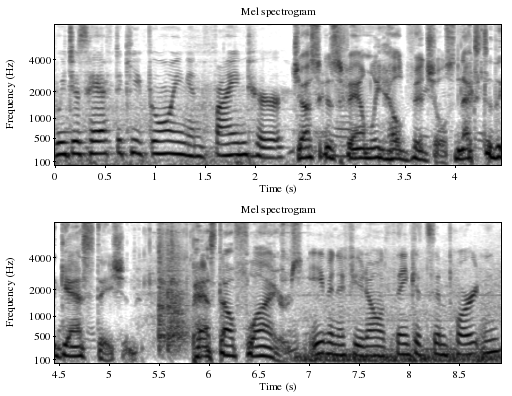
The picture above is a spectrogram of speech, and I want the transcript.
We just have to keep going and find her. Jessica's family held vigils next to the gas station, passed out flyers, Even if you don't think it's important,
